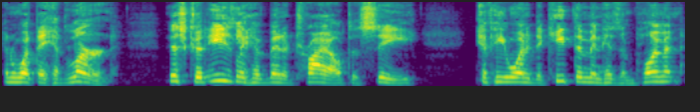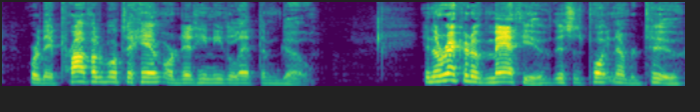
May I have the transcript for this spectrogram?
and what they had learned. This could easily have been a trial to see if he wanted to keep them in his employment. Were they profitable to him, or did he need to let them go? In the record of Matthew, this is point number two,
